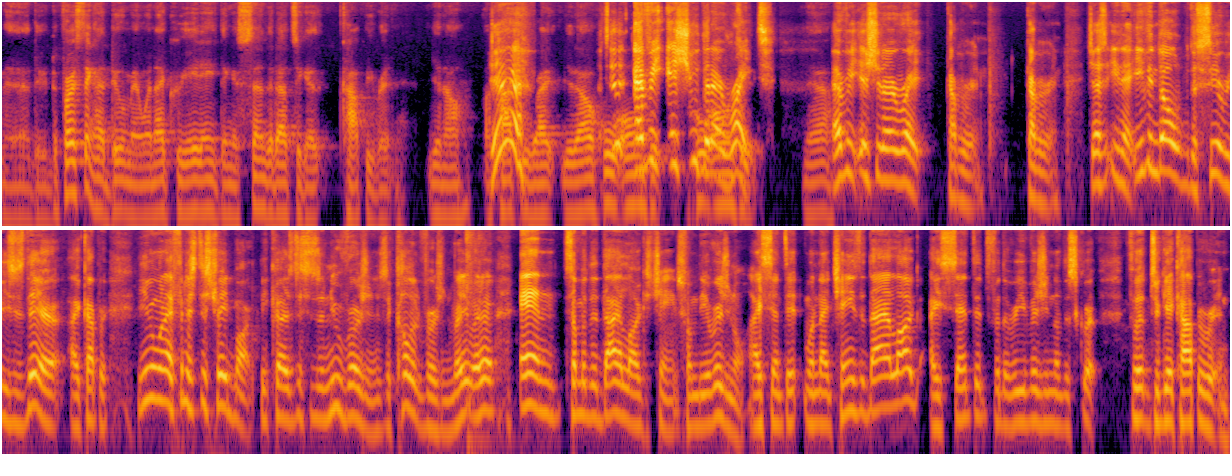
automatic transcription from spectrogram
Yeah, dude. The first thing I do, man, when I create anything, is send it out to get copywritten. You know, Yeah. right. You know, Every it? issue Who that I write. it? Yeah, Every issue that I write, copyright, copyright. Just you know, even though the series is there, I copyright. Even when I finish this trademark, because this is a new version, it's a colored version, right? Right? And some of the dialogues changed from the original. I sent it when I changed the dialogue. I sent it for the revision of the script for to get copywritten,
